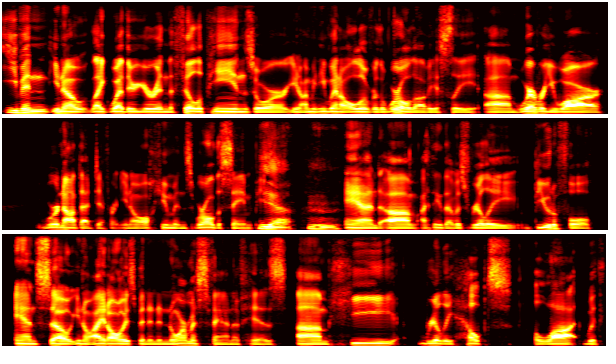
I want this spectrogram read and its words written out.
even, you know, like whether you're in the Philippines or, you know, I mean, he went all over the world, obviously, um, wherever you are, we're not that different. You know, all humans, we're all the same people. Yeah. Mm-hmm. And um, I think that was really beautiful. And so, you know, I had always been an enormous fan of his. Um, he really helped a lot with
